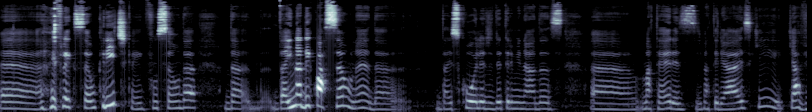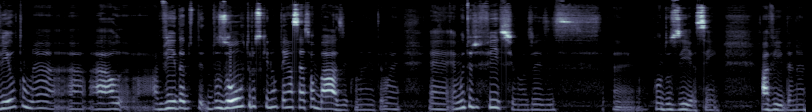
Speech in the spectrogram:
é, reflexão crítica, em função da, da, da inadequação né, da, da escolha de determinadas uh, matérias e materiais que, que aviltam né, a, a, a vida dos outros que não têm acesso ao básico. Né? Então é, é, é, muito difícil, às vezes, é, conduzir assim a vida, né?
